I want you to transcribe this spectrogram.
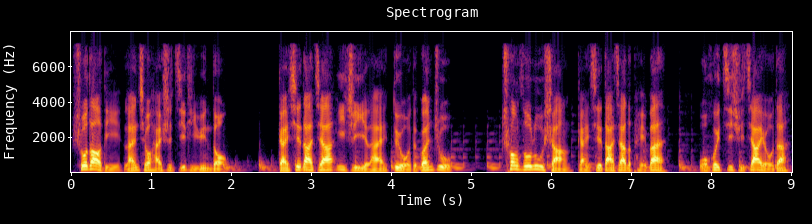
说到底，篮球还是集体运动。感谢大家一直以来对我的关注，创作路上感谢大家的陪伴，我会继续加油的。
